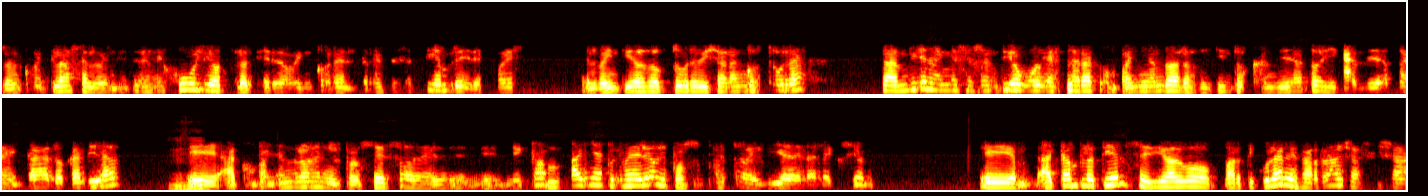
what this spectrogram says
el Plaza el 23 de julio, Plotier Rincón el 3 de septiembre y después el 22 de octubre Villa Langostura, también en ese sentido voy a estar acompañando a los distintos candidatos y candidatas en cada localidad, eh, acompañándolos en el proceso de, campaña primero y por supuesto el día de la elección. Eh, acá en Plotier se dio algo particular, es verdad, ya hace ya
